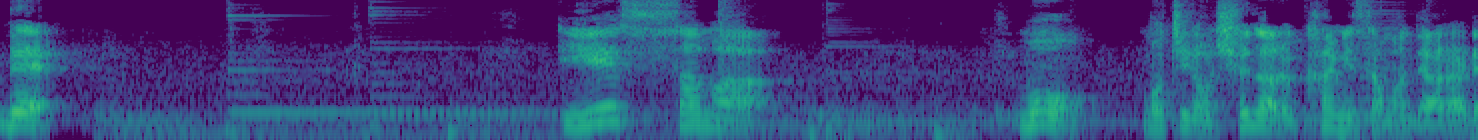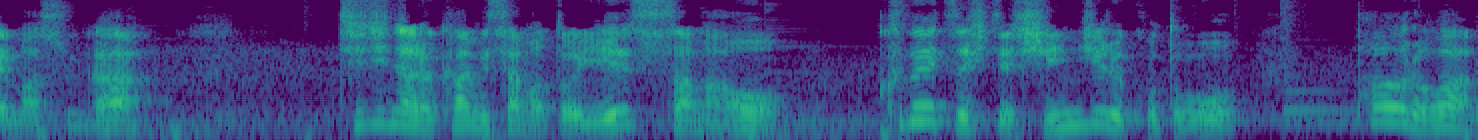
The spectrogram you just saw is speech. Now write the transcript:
でイエス様ももちろん主なる神様であられますが父なる神様とイエス様を区別して信じることをパウロは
